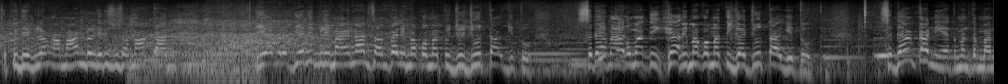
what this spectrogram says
Tapi dia bilang amandel jadi susah makan. Dia dia nih beli mainan sampai 5,7 juta gitu. Sedangkan 5,3? 5,3 juta gitu. Sedangkan nih ya teman-teman,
